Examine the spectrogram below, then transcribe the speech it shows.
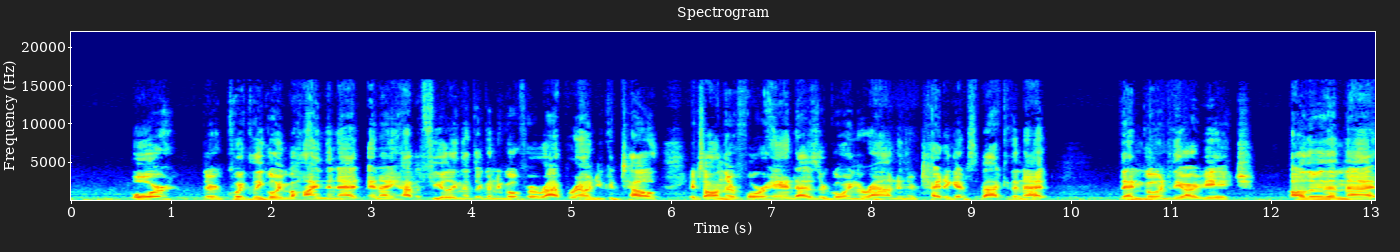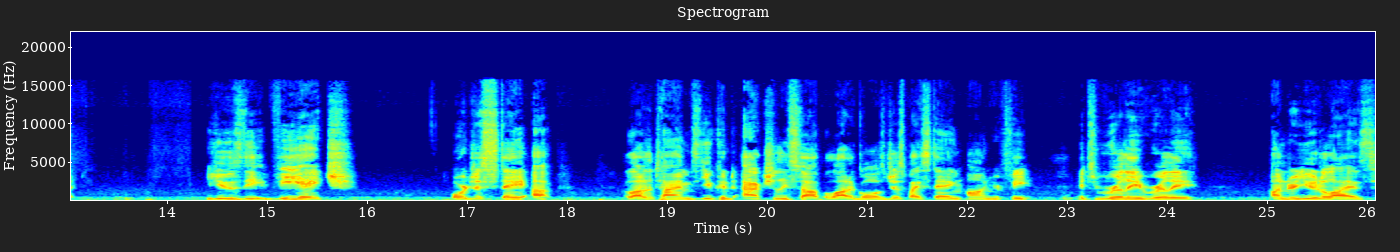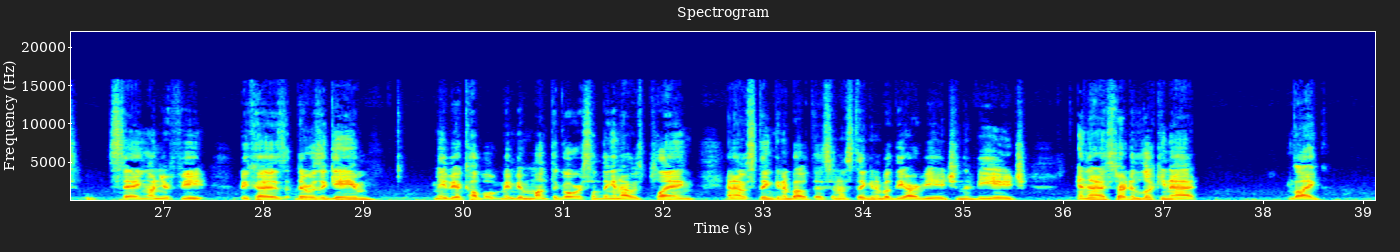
Or they're quickly going behind the net, and I have a feeling that they're going to go for a wraparound. You could tell it's on their forehand as they're going around and they're tight against the back of the net. Then go into the RVH. Other than that, use the VH or just stay up. A lot of the times, you could actually stop a lot of goals just by staying on your feet. It's really, really underutilized staying on your feet because there was a game maybe a couple, maybe a month ago or something, and I was playing and I was thinking about this and I was thinking about the RVH and the VH. And then I started looking at like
